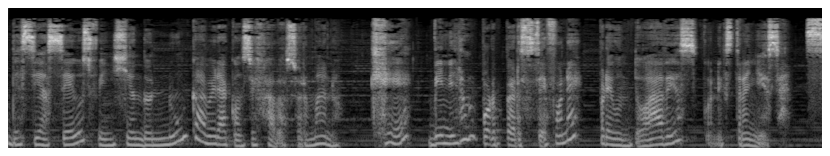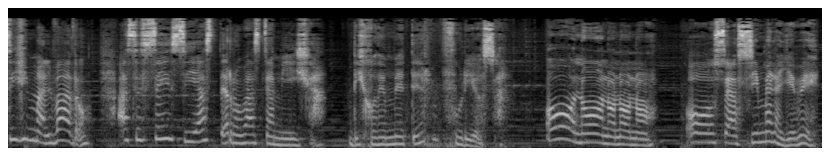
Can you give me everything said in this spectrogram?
decía Zeus fingiendo nunca haber aconsejado a su hermano. ¿Qué? ¿Vinieron por Perséfone? preguntó Hades con extrañeza. Sí, malvado. Hace seis días te robaste a mi hija, dijo Demeter furiosa. Oh, no, no, no, no. O sea, sí me la llevé,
